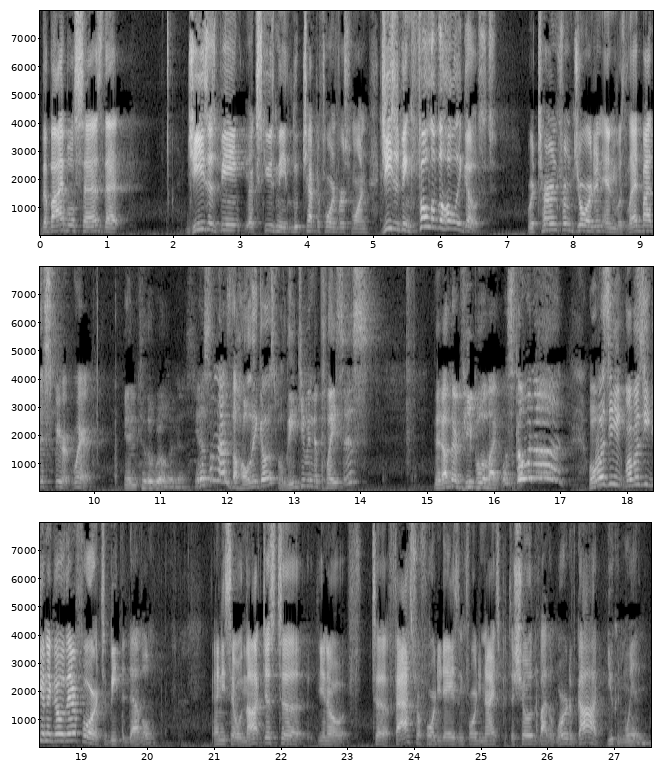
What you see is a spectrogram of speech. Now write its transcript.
the Bible says that Jesus being, excuse me, Luke chapter 4 and verse 1, Jesus being full of the Holy Ghost, returned from Jordan and was led by the Spirit where? Into the wilderness. You know, sometimes the Holy Ghost will lead you into places that other people are like, what's going on? What was he what was he going to go there for? To beat the devil? And he said, well, not just to, you know, to fast for 40 days and 40 nights, but to show that by the word of God, you can win.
